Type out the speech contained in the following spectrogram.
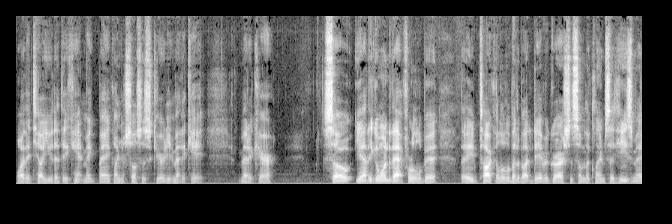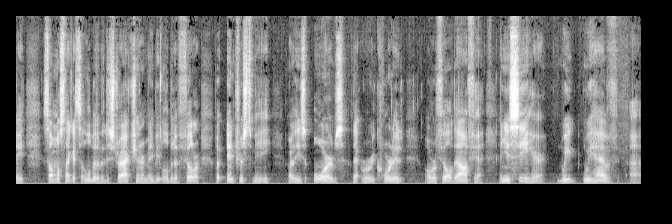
while they tell you that they can't make bank on your Social Security and Medicaid, Medicare? So, yeah, they go into that for a little bit. They talk a little bit about David Grusch and some of the claims that he's made. It's almost like it's a little bit of a distraction or maybe a little bit of filler. What interests me are these orbs that were recorded over Philadelphia. And you see here, we, we have uh,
